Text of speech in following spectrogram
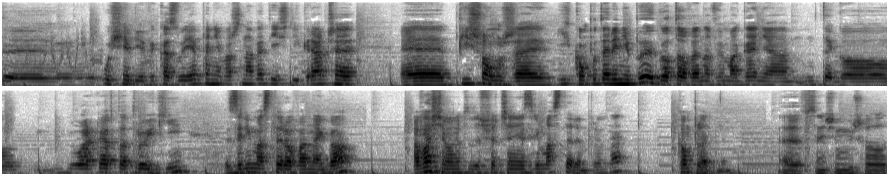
e, u siebie wykazuje, ponieważ nawet jeśli gracze e, piszą, że ich komputery nie były gotowe na wymagania tego Warcrafta trójki zremasterowanego, a właśnie mamy tu doświadczenie z remasterem, prawda? Kompletnym. E, w sensie mówisz o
